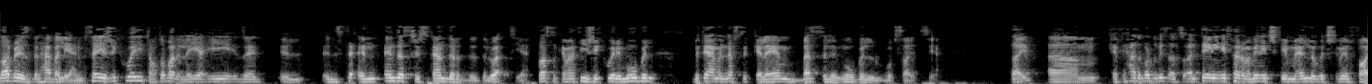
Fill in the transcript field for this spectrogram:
libraries بالهبل يعني. بس هي jQuery تعتبر اللي هي إيه زي ال industry standard دلوقتي يعني. plus كمان في jQuery Mobile بتعمل نفس الكلام بس لل mobile websites يعني. طيب كان في حد برضه بيسأل سؤال تاني إيه الفرق ما بين اتش تي ام ال و اتش تي ام ال 5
